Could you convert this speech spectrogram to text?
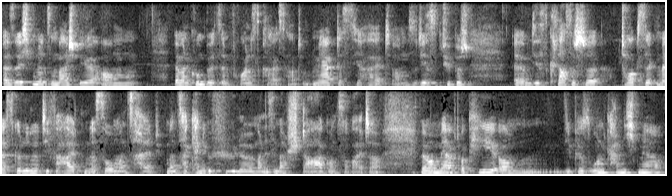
Also ich finde zum Beispiel, ähm, wenn man Kumpels im Freundeskreis hat und merkt, dass sie halt ähm, so dieses typisch ähm, dieses klassische Toxic Masculinity Verhalten ist so, man zeigt, man zeigt keine Gefühle, man ist immer stark und so weiter. Wenn man merkt, okay, ähm, die Person kann nicht mehr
